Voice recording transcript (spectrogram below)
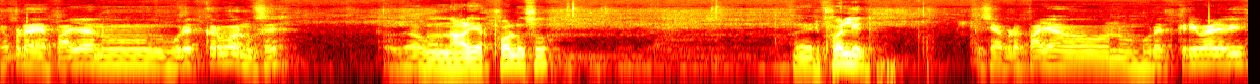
આપણે પાયાનું મુહૂર્ત કરવાનું છે. તો હું નાળિયેર ફોલું છું. ફોલીને પછી આપણે પાયાનું મુહૂર્ત કરી વાળવી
